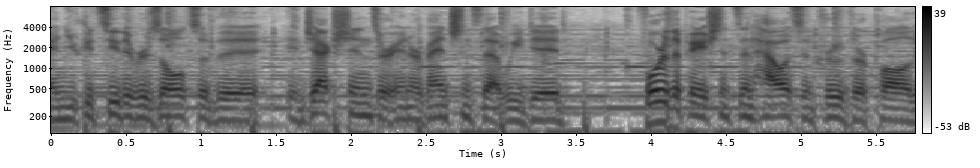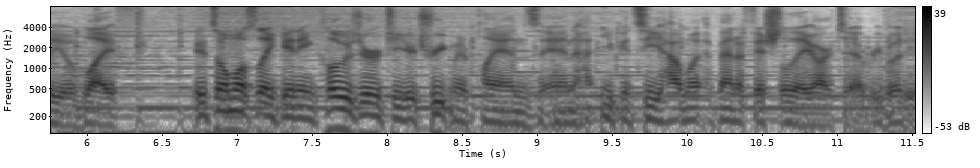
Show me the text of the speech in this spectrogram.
and you could see the results of the injections or interventions that we did for the patients and how it's improved their quality of life. It's almost like getting closure to your treatment plans and you can see how beneficial they are to everybody.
